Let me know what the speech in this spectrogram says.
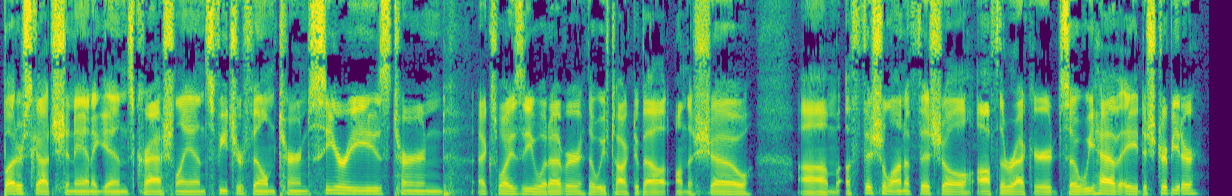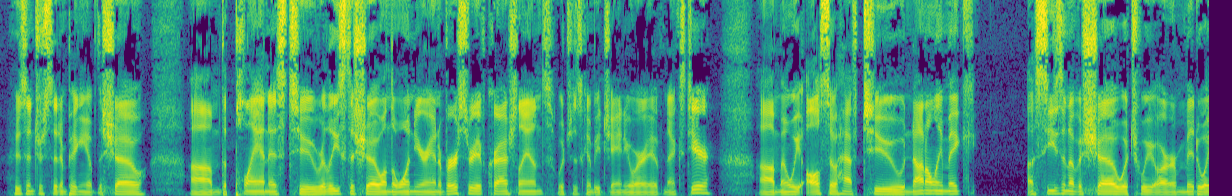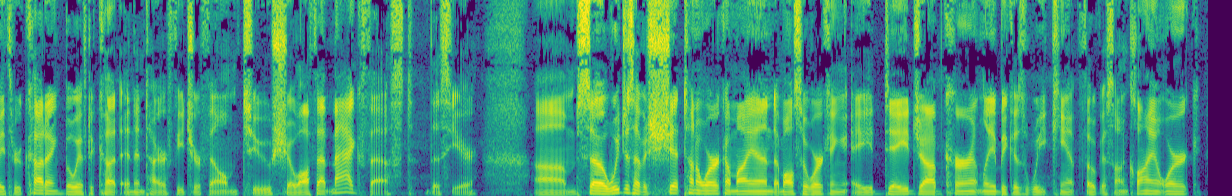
butterscotch shenanigans, Crashlands feature film turned series turned XYZ whatever that we've talked about on the show. Um, official, unofficial, off the record. So we have a distributor who's interested in picking up the show. Um, the plan is to release the show on the one year anniversary of Crashlands, which is going to be January of next year. Um, and we also have to not only make a season of a show, which we are midway through cutting, but we have to cut an entire feature film to show off at MagFest this year. Um, so we just have a shit ton of work on my end. I'm also working a day job currently because we can't focus on client work.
